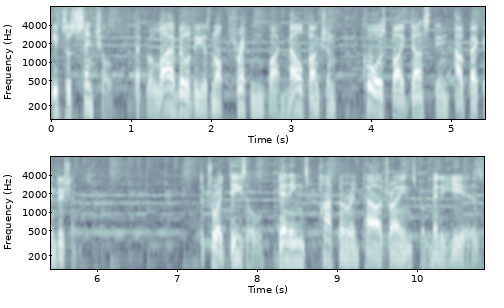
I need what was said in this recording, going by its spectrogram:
it's essential that reliability is not threatened by malfunction caused by dust in outback conditions. Detroit Diesel, Denning's partner in powertrains for many years,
